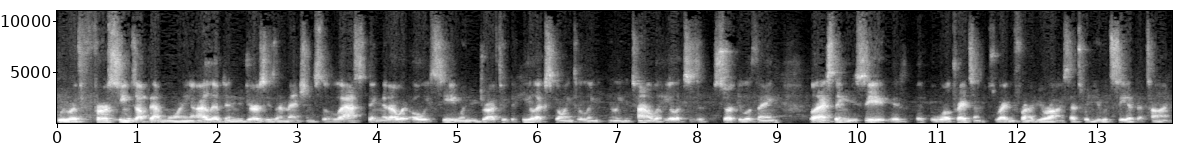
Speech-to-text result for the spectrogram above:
We were the first scenes up that morning. I lived in New Jersey, as I mentioned. So the last thing that I would always see when you drive through the Helix going to Lincoln, Lincoln Tunnel, the Helix is a circular thing. The last thing you see is the World Trade Center. It's right in front of your eyes. That's what you would see at that time.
